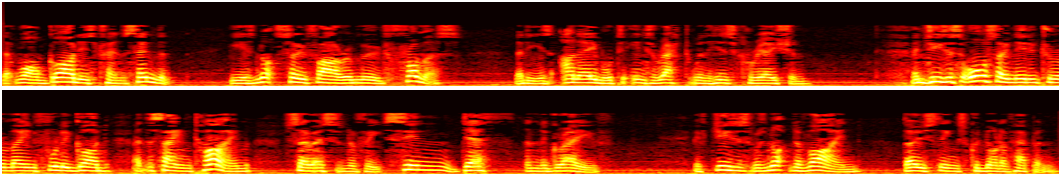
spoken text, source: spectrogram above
that while God is transcendent, he is not so far removed from us that he is unable to interact with his creation. And Jesus also needed to remain fully God at the same time so as to defeat sin, death, and the grave. If Jesus was not divine, those things could not have happened.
